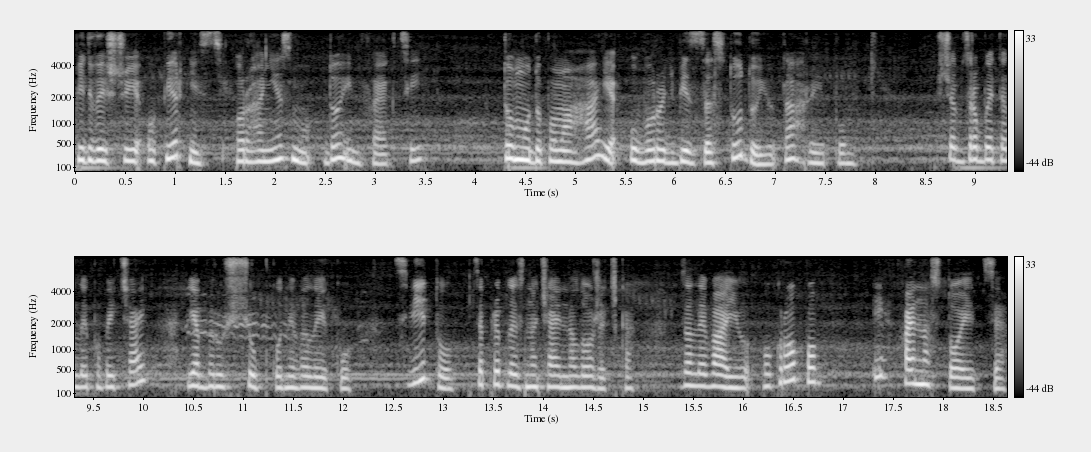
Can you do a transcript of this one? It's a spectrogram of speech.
підвищує опірність організму до інфекцій, тому допомагає у боротьбі з застудою та грипом. Щоб зробити липовий чай, я беру щупку невелику цвіту, це приблизно чайна ложечка, заливаю окропом і хай настоїться.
